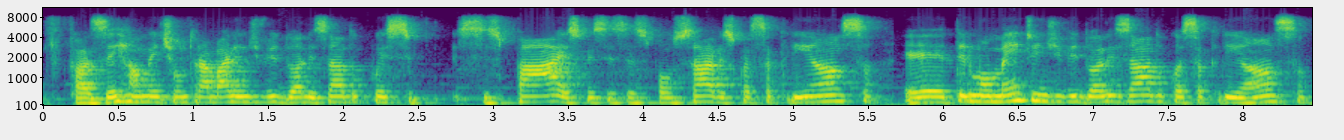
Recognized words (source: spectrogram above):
Fazer realmente um trabalho individualizado com esse, esses pais, com esses responsáveis, com essa criança, é, ter momento individualizado com essa criança,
